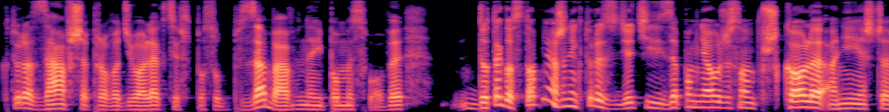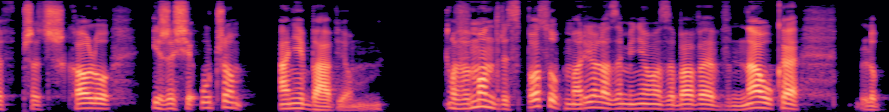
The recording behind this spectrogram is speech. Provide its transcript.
która zawsze prowadziła lekcje w sposób zabawny i pomysłowy. Do tego stopnia, że niektóre z dzieci zapomniały, że są w szkole, a nie jeszcze w przedszkolu i że się uczą, a nie bawią. W mądry sposób Mariola zamieniała zabawę w naukę lub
